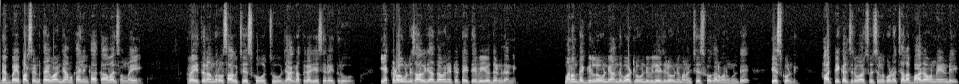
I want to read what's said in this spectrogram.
డెబ్బై పర్సెంట్ తైవాన్ జామకాయలు ఇంకా కావాల్సి ఉన్నాయి. రైతులందరూ సాగు చేసుకోవచ్చు జాగ్రత్తగా చేసే రైతులు. ఎక్కడో ఉండి సాగు చేద్దాం అనేటట్టయితే వేయొద్దండి దాన్ని. మనం దగ్గరలో ఉండి అందుబాటులో ఉండి విలేజ్లో ఉండి మనం చేసుకోగలం అనుకుంటే వేసుకోండి. హార్టికల్చర్ వారి సూచనలు కూడా చాలా బాగా ఉన్నాయండి.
